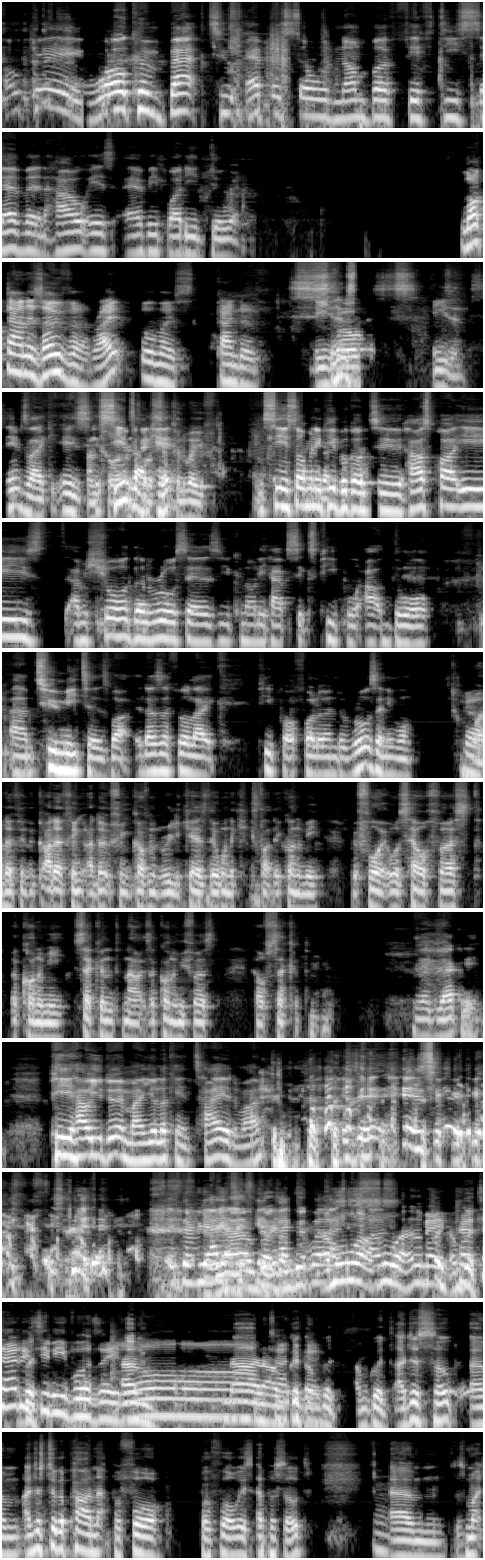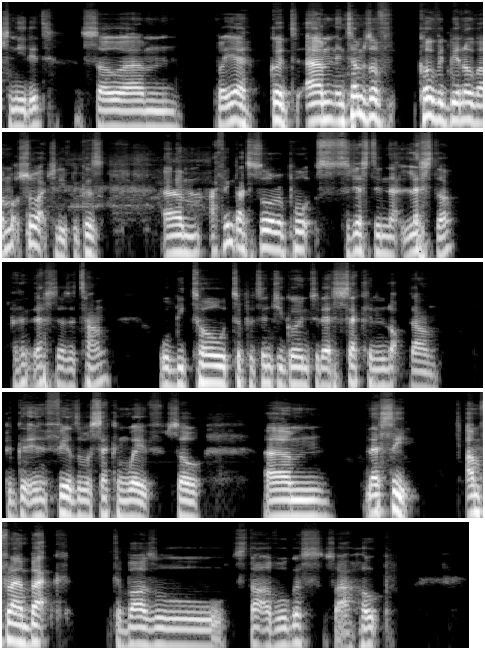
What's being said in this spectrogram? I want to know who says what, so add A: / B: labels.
A: Okay, welcome back to episode number 57. How is everybody doing?
B: Lockdown is over, right? Almost, kind of.
A: Seems,
C: Easy.
A: seems like it is. It seems like it.
C: second wave.
A: I'm seeing so many people go to house parties. I'm sure the rule says you can only have six people outdoor, um, two meters, but it doesn't feel like people are following the rules anymore.
B: Yeah.
C: I don't think I don't think I don't think government really cares. They want to kickstart the economy. Before it was health first, economy second. Now it's economy first, health second.
A: Yeah, exactly. P, how you doing, man? You're looking tired, man. is it is, is the reality
D: Yeah, I'm
A: of
D: good.
A: getting back
D: I'm good.
A: work?
D: I'm all right. I'm all right. I'm
B: Mate,
D: good. I'm good.
B: Paternity leave was a
D: Um,
B: long
D: No, no, I'm good. I'm good. I'm good. I just hope. Um, I just took a power nap before before this episode.
A: Mm.
D: Um, it was much needed. So, um, but yeah, good. Um, in terms of COVID being over, I'm not sure actually because um, I think I saw reports suggesting that Leicester, I think Leicester as a town, will be told to potentially go into their second lockdown because in fears of a second wave. So, um, let's see. I'm flying back to Basel start of August, so I hope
